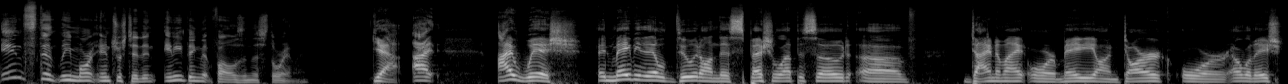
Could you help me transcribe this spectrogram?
instantly more interested in anything that follows in this storyline. Yeah, I I wish and maybe they'll do it on this special episode of Dynamite or maybe on Dark or Elevation.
